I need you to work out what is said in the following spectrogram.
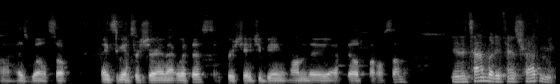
uh, as well. So thanks again for sharing that with us. Appreciate you being on the uh, Failed Funnel Summit. Anytime, buddy. Thanks for having me.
